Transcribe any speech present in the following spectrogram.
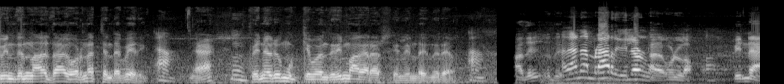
രവീന്ദ്രനാഥ് ടാഗോറിന്റെ അച്ഛന്റെ പേര്. പിന്നെ ഒരു മുഖ്യമന്ത്രി മഹാരാഷ്ട്രയിൽ ഉണ്ടായിരുന്നു ആ. അത് ഇത്. അതാണ് നമ്മുടെ പിന്നെ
